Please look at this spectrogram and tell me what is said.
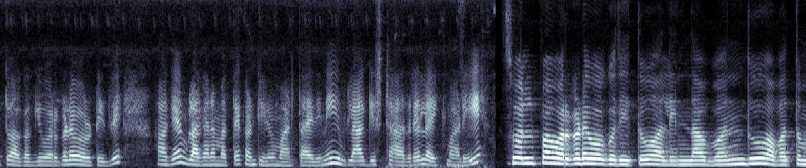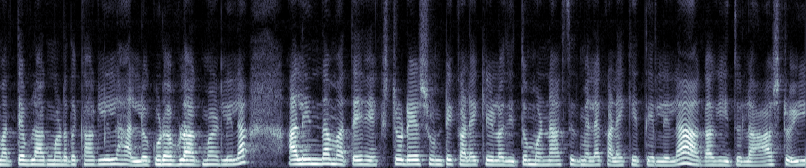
ಇತ್ತು, ಹಾಗಾಗಿ ಹೊರಗಡೆ ಹೊರಟಿದ್ವಿ. ಹಾಗೆ ವ್ಲಾಗನ್ನು ಮತ್ತೆ ಕಂಟಿನ್ಯೂ ಮಾಡ್ತಾ ಇದ್ದೀನಿ. ಈ ವ್ಲಾಗ್ ಇಷ್ಟ ಆದರೆ ಲೈಕ್ ಮಾಡಿ. ಸ್ವಲ್ಪ ಹೊರಗಡೆ ಹೋಗೋದಿತ್ತು. ಅಲ್ಲಿಂದ ಬಂದು ಅವತ್ತು ಮತ್ತೆ ವ್ಲಾಗ್ ಮಾಡೋದಕ್ಕಾಗಲಿಲ್ಲ, ಅಲ್ಲೂ ಕೂಡ ವ್ಲಾಗ್ ಮಾಡಲಿಲ್ಲ. ಅಲ್ಲಿಂದ ಮತ್ತೆ ನೆಕ್ಸ್ಟ್ ಡೇ ಶುಂಠಿ ಕಳೆ ಕೇಳೋದಿತ್ತು. ಮಣ್ಣು ಹಾಕ್ಸಿದ ಮೇಲೆ ಕಳೆ ಕಿತ್ತಿರಲಿಲ್ಲ. ಹಾಗಾಗಿ ಇದು ಲಾಸ್ಟು ಈ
